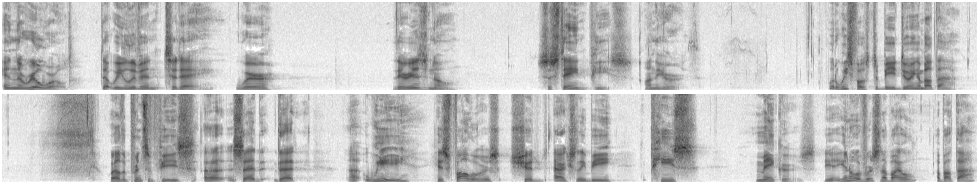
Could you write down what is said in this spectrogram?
in the real world that we live in today, where there is no sustained peace on the earth, what are we supposed to be doing about that? Well, the Prince of Peace uh, said that uh, we, his followers, should actually be peacemakers. You, know a verse in the Bible about that?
